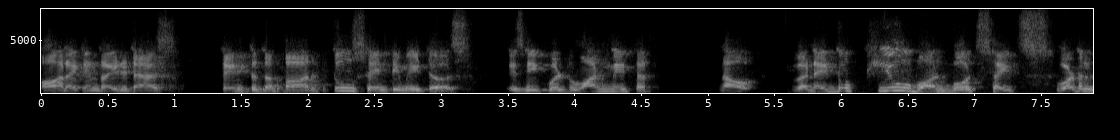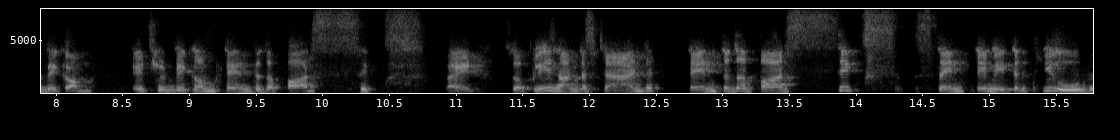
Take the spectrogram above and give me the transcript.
or I can write it as 10 to the power 2 centimeters is equal to 1 meter. Now, when I do cube on both sides, what will become? It should become 10 to the power 6, right? So please understand 10 to the power 6 centimeter cube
